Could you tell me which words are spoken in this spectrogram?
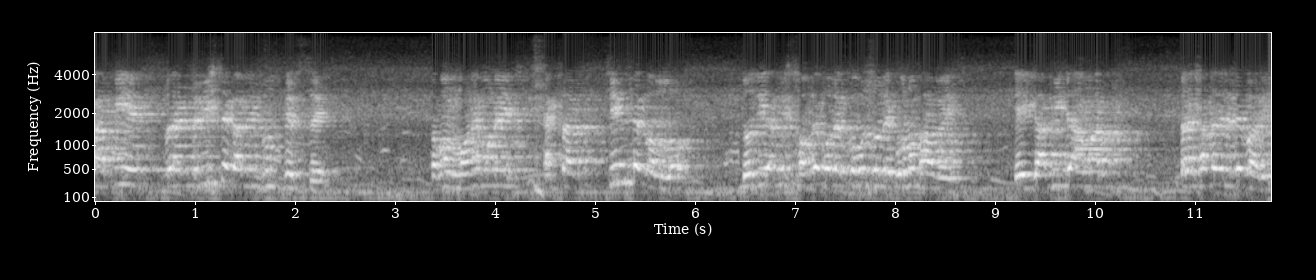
কাঁপিয়ে প্রায় তিরিশটা গাভীর দুধ দিচ্ছে, তখন মনে মনে একটা চিন্তা করল যদি আমি সবে বলে কৌশলে কোনোভাবে এই গাভীটা আমার সাথে নিতে পারি,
